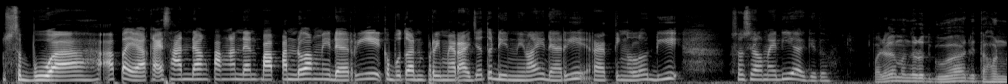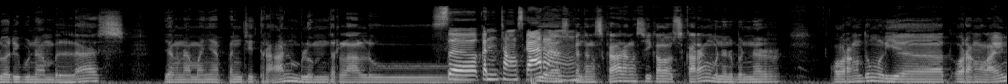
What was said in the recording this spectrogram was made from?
sebuah apa ya kayak sandang pangan dan papan doang nih dari kebutuhan primer aja tuh dinilai dari rating lo di sosial media gitu. Padahal menurut gua di tahun 2016 yang namanya pencitraan belum terlalu Sekencang sekarang. Iya, sekencang sekarang sih. Kalau sekarang bener-bener orang tuh ngelihat orang lain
